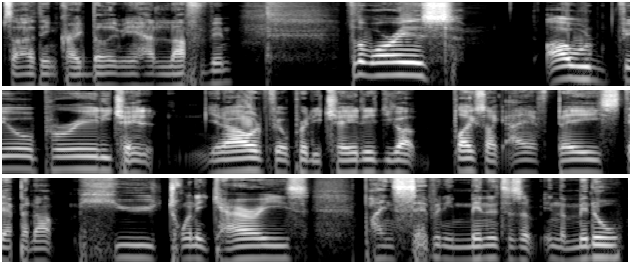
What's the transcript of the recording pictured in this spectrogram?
So I think Craig Bellamy had enough of him. For the Warriors, I would feel pretty cheated. You know, I would feel pretty cheated. You got blokes like AFB stepping up, huge 20 carries, playing 70 minutes as in the middle.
